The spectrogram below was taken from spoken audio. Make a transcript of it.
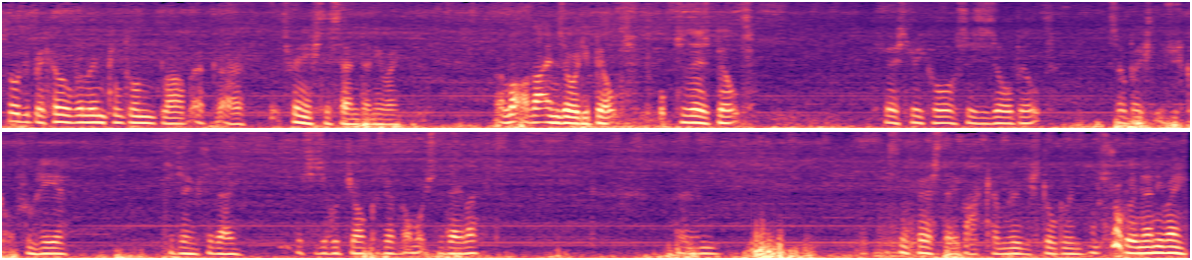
Soldier brick over, lintel done, blah, blah, uh, it's finished this end anyway. A lot of that end's already built, up to there's built. The first three courses is all built. So basically we've just got from here to do today which is a good job because I've got much of the day left. Um, it's my first day back, I'm really struggling. I'm struggling anyway,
